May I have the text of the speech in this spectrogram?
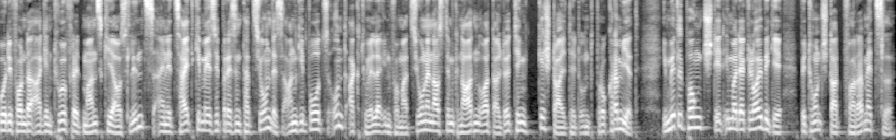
wurde von der Agentur Fredmanski aus Linz eine zeitgemäße Präsentation des Angebots und aktueller Informationen aus dem Gnadenort Aldötting gestaltet und programmiert. Im Mittelpunkt steht immer der Gläubige, betont Stadtpfarrer Metzel.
